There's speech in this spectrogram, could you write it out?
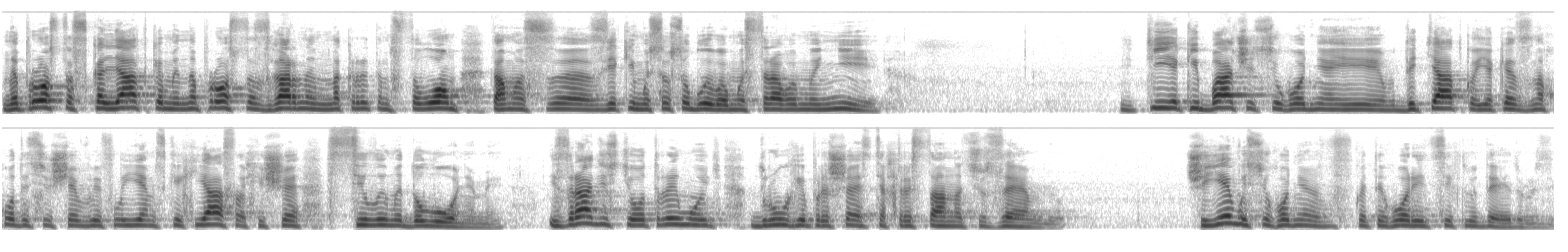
Не просто з калядками, не просто з гарним накритим столом, там з, з якимись особливими стравами. Ні. Ті, які бачать сьогодні і дитятко, яке знаходиться ще в віфлеємських яслах і ще з цілими долонями, і з радістю отримують друге пришестя Христа на цю землю. Чи є ви сьогодні в категорії цих людей, друзі?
